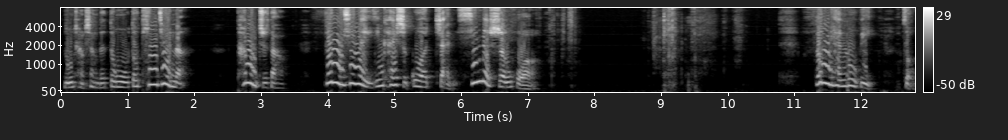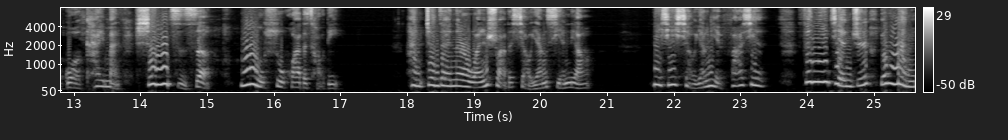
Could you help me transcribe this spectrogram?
农场上的动物都听见了，他们知道。芬妮现在已经开始过崭新的生活。芬妮和露比走过开满深紫色木树花的草地，和正在那儿玩耍的小羊闲聊。那些小羊也发现，芬妮简直有满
